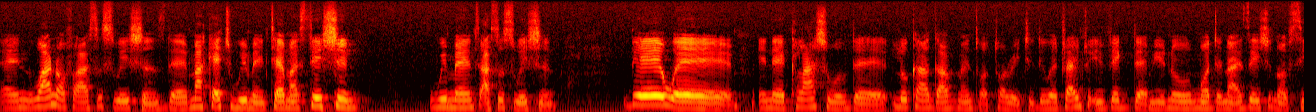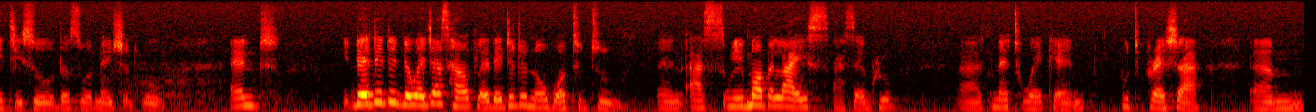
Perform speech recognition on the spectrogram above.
And one of our associations, the Market Women, Tema Station Women's Association, they were in a clash with the local government authority. They were trying to evict them, you know, modernization of cities, so those women should go. And they didn't, they were just helpless. They didn't know what to do. And as we mobilized as a group, uh, network and put pressure, um,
